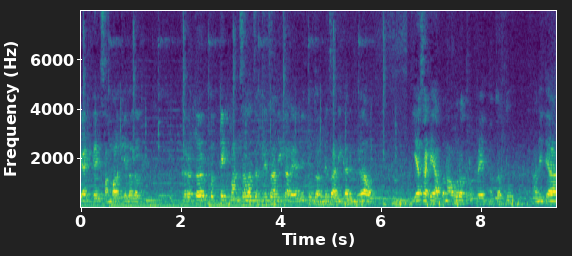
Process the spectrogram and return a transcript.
या ठिकाणी सांभाळ केला जातो. खरं तर प्रत्येक माणसाला जगण्याचा अधिकार आहे आणि तो जगण्याचा अधिकार मिळावा यासाठी आपण अहोरात्र प्रयत्न करतो आणि त्या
